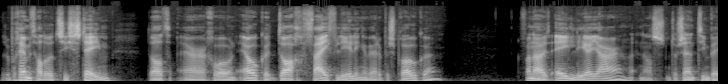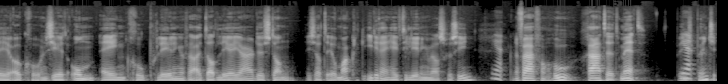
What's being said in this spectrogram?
een gegeven moment hadden we het systeem dat er gewoon elke dag vijf leerlingen werden besproken vanuit één leerjaar. En als docentteam ben je ook georganiseerd om één groep leerlingen vanuit dat leerjaar. Dus dan is dat heel makkelijk. Iedereen heeft die leerlingen wel eens gezien. Ja. Dan vraag van hoe gaat het met? Puntje, Ja. puntje.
